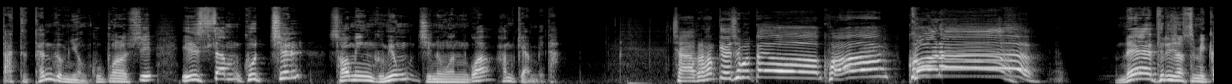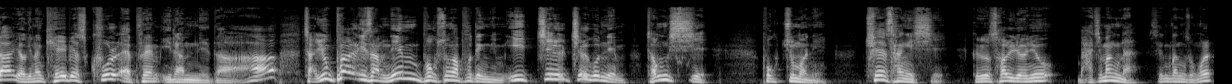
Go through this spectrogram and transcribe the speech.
따뜻한 금융, 국번 없이 1397 서민금융진흥원과 함께 합니다. 자 그럼 함께 외쳐볼까요? 광고라! 네, 들으셨습니까? 여기는 KBS 쿨 FM이랍니다. 자, 6823님, 복숭아 푸딩님, 2779님, 정씨, 복주머니, 최상희씨, 그리고 설 연휴 마지막 날 생방송을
